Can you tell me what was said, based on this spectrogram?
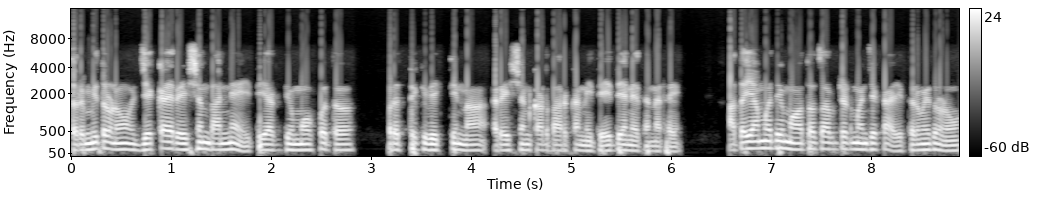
तर मित्रांनो जे काय रेशन धान्य आहे ते अगदी मोफत प्रत्येक व्यक्तींना रेशन कार्ड धारकांनी ते देण्यात येणार आहे. आता यामध्ये महत्त्वाचा अपडेट म्हणजे काय? तर मित्रांनो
